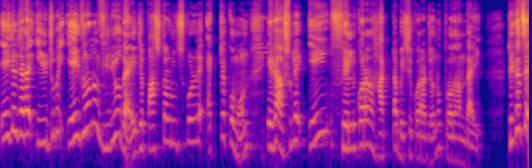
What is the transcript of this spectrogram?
এই যে যারা ইউটিউবে এই ধরনের ভিডিও দেয় যে পাঁচটা রুলস পড়লে একটা কমন এরা আসলে এই ফেল করার হারটা বেশি করার জন্য প্রধান দায়ী। ঠিক আছে?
